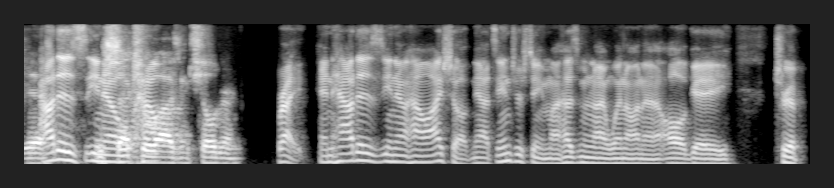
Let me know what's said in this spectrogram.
Yeah, how does you You're know how, sexualizing children. Right, and how does you know how I show up? Now it's interesting. My husband and I went on an all gay trip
